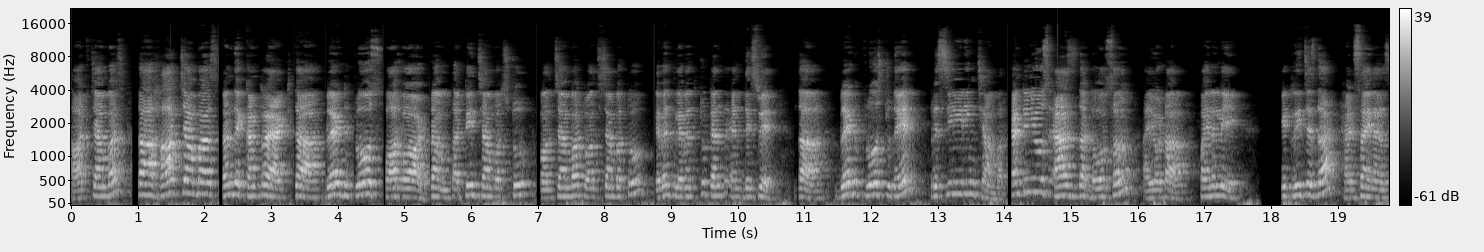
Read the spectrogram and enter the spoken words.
heart chambers. The heart chambers when they contract, the blood flows forward from 13th chambers to 12th chamber, 12th chamber to 11th, 11th to 10th and this way. The blood flows to their preceding chamber. Continues as the dorsal aorta. Finally, it reaches the head sinus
